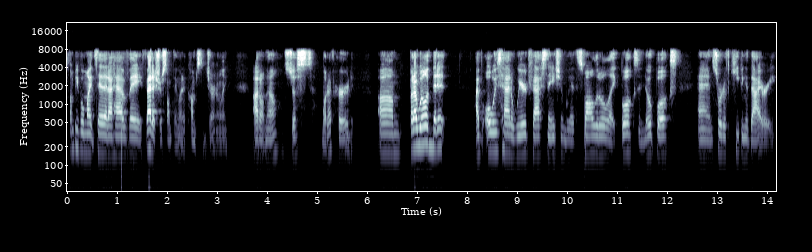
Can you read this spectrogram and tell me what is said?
Some people might say that I have a fetish or something when it comes to journaling. I don't know. It's just what I've heard. Um, but I will admit it, I've always had a weird fascination with small little like books and notebooks and sort of keeping a diary.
